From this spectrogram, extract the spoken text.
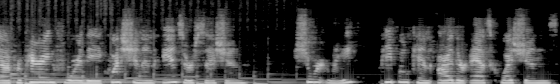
uh, preparing for the question and answer session shortly. People can either ask questions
